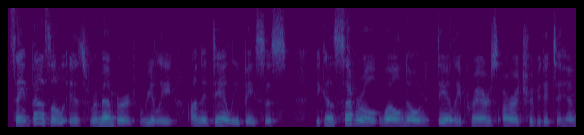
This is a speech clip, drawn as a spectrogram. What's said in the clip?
Saint Basil is remembered really on a daily basis because several well-known daily prayers are attributed to him,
